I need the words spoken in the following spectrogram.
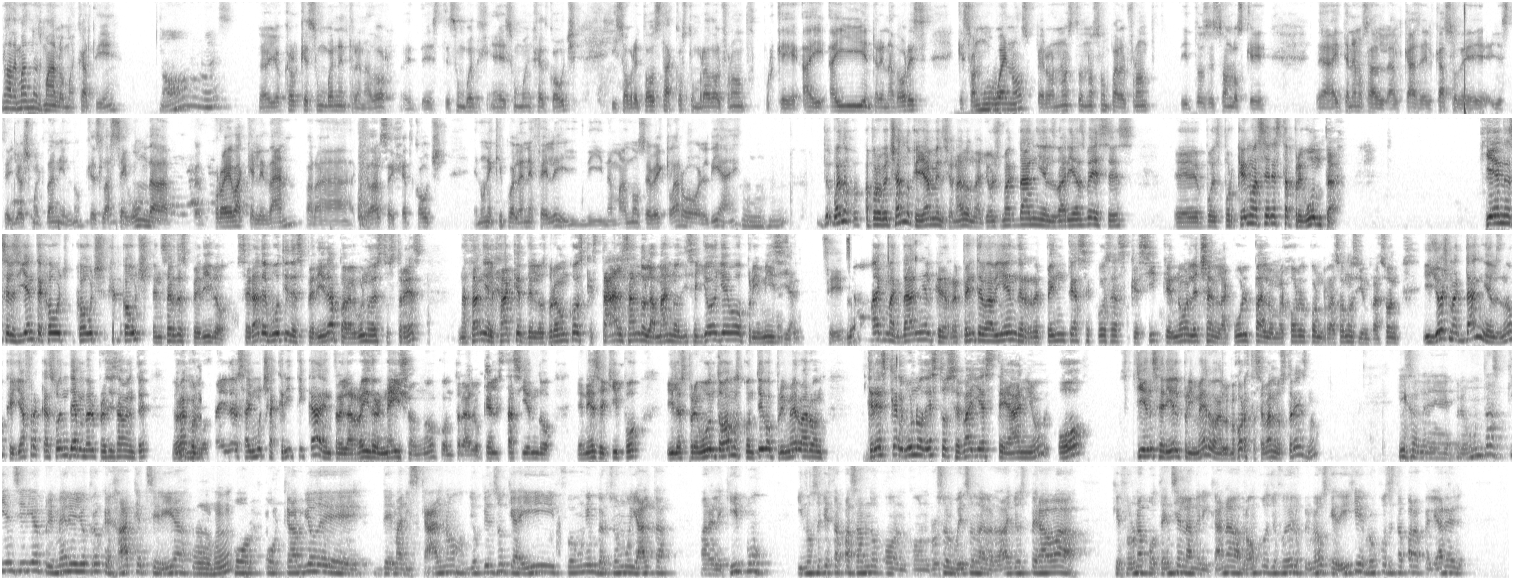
No, además no es malo McCarthy, ¿eh? No, no, no es. Pero Yo creo que es un buen entrenador, eh, este es un buen, es un buen head coach y sobre todo está acostumbrado al front, porque hay, hay entrenadores que son muy buenos, pero no, esto no son para el front, y entonces son los que eh, ahí tenemos al, el caso de este Josh McDaniel, ¿no? que es la segunda prueba que le dan para quedarse head coach en un equipo de la NFL y, y nada más no se ve claro el día. ¿eh? Bueno, aprovechando que ya mencionaron a George McDaniels varias veces, eh, pues ¿por qué no hacer esta pregunta? ¿Quién es el siguiente coach, coach, head coach en ser despedido? ¿Será debut y despedida para alguno de estos tres? Nathaniel Hackett de los Broncos, que está alzando la mano, dice, yo llevo primicia. Sí, Luego Mike McDaniel, que de repente va bien, de repente hace cosas que sí, que no, le echan la culpa, a lo mejor con razón o sin razón. Y Josh McDaniels, ¿no? Que ya fracasó en Denver precisamente, y ahora con los Raiders hay mucha crítica entre la Raider Nation, ¿no? Contra lo que él está haciendo en ese equipo. Y les pregunto, vamos contigo primero, Aaron, ¿crees que alguno de estos se vaya este año? ¿O quién sería el primero? A lo mejor hasta se van los tres, ¿no? Híjole. preguntas quién sería primero, yo creo que Hackett sería por, por cambio de, de mariscal, ¿no? Yo pienso que ahí fue una inversión muy alta para el equipo y no sé qué está pasando con, con Russell Wilson, la verdad. Yo esperaba que fuera una potencia en la americana Broncos. Yo fui de los primeros que dije, Broncos está para pelear el,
